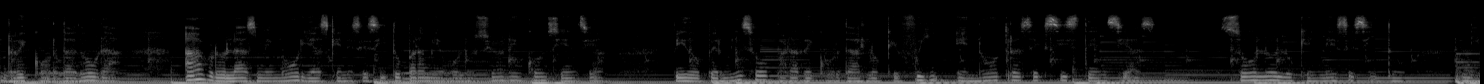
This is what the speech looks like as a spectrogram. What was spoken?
recordadora Abro las memorias que necesito para mi evolución en conciencia. Pido permiso para recordar lo que fui en otras existencias, solo lo que necesito, ni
